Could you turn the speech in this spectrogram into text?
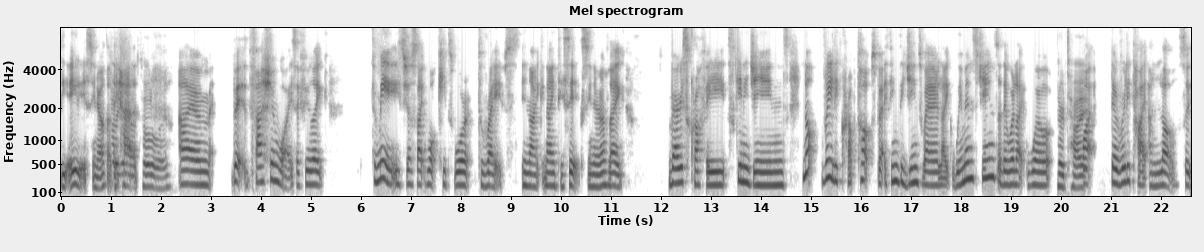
the 80s, you know, that Oh, they yeah, had. totally. Um, but fashion wise, I feel like to me, it's just like what kids wore to raves in like 96, you know, like very scruffy, skinny jeans, not really crop tops, but I think the jeans were like women's jeans, so they were like, well, They're tight. They're really tight and low. So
